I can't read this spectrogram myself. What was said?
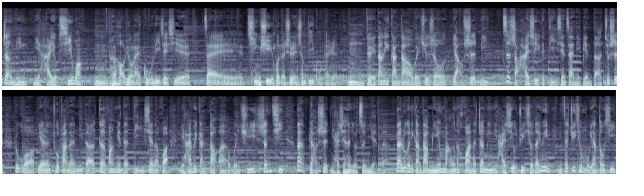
证明你还有希望。嗯，很好用来鼓励这些在情绪或者是人生低谷的人。嗯，对，当你感到委屈的时候，表示你。至少还是有一个底线在那边的，就是如果别人触犯了你的各方面的底线的话，你还会感到呃委屈、生气，那表示你还是很有尊严的。那如果你感到迷茫的话呢，证明你还是有追求的，因为你在追求某样东西，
